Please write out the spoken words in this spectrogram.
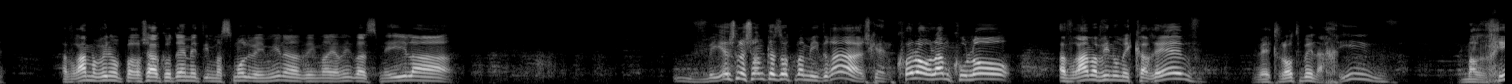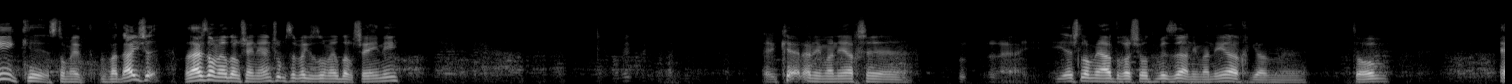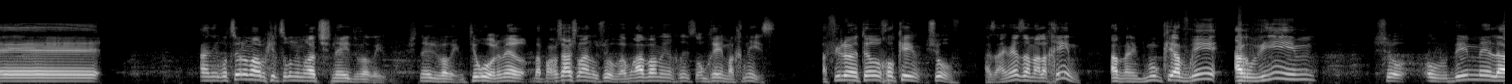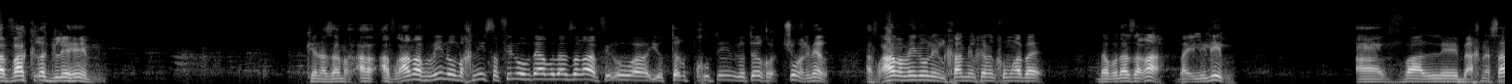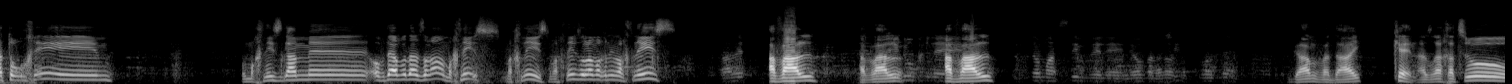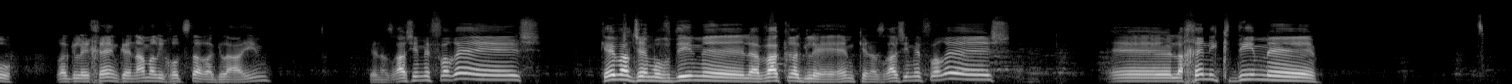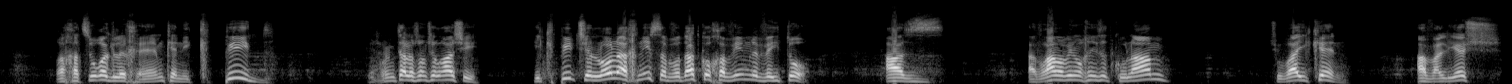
אברהם אבינו בפרשה הקודמת עם השמאל וימינה ועם הימין והשמאילה, ויש לשון כזאת במדרש, כן? כל העולם כולו, אברהם אבינו מקרב, ואת לוט בן אחיו מרחיק, זאת אומרת, ודאי, ש... ודאי שזה אומר דרשני, אין שום ספק שזה אומר דרשני. כן, אני מניח ש... יש לו מעט דרשות בזה, אני מניח גם... אה, טוב. אה, אני רוצה לומר בקיצור נמרץ שני דברים, שני דברים. תראו, אני אומר, בפרשה שלנו, שוב, אמרה אברהם מכניס אורחים, מכניס. אפילו יותר רחוקים, שוב, אז אומר זה המלאכים, אבל הם דמו כערביים שעובדים אה, לאבק רגליהם. כן, אז אברהם אבינו מכניס אפילו עובדי עבודה זרה, אפילו היותר פחותים ויותר... שוב, אני אומר, אברהם אבינו נלחם מלחמת חומרה בעבודה זרה, באלילים. אבל uh, בהכנסת אורחים, הוא מכניס גם עובדי עבודה זרה, הוא מכניס, מכניס, מכניס או לא מכניס, מכניס, אבל, אבל, אבל, גם ודאי, כן, אז רחצו רגליכם, כן, למה לרחוץ את הרגליים? כן, אז רש"י מפרש, כיוון שהם עובדים אה, לאבק רגליהם, כן, אז רש"י מפרש, אה, לכן הקדים, אה, רחצו רגליכם, כן, הקפיד, אתם שומעים את הלשון של רש"י, הקפיד שלא להכניס עבודת כוכבים לביתו. אז אברהם אבינו מכניס את כולם? התשובה היא כן, אבל יש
